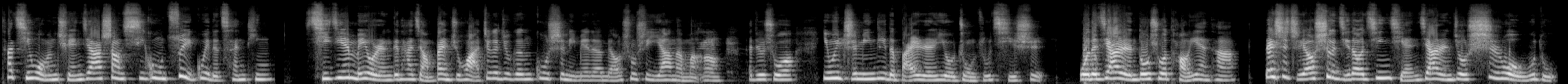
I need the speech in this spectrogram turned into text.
他请我们全家上西贡最贵的餐厅。期间没有人跟他讲半句话，这个就跟故事里面的描述是一样的嘛？啊，他就说，因为殖民地的白人有种族歧视，我的家人都说讨厌他，但是只要涉及到金钱，家人就视若无睹。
